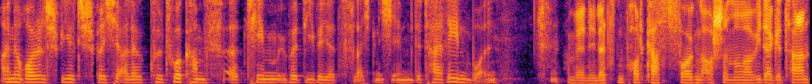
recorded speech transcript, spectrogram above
eine Rolle spielt, sprich alle Kulturkampfthemen, über die wir jetzt vielleicht nicht im Detail reden wollen. Haben wir in den letzten Podcast-Folgen auch schon immer mal wieder getan.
